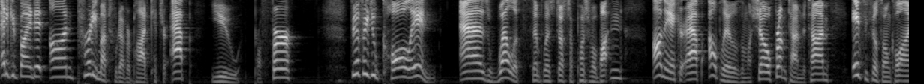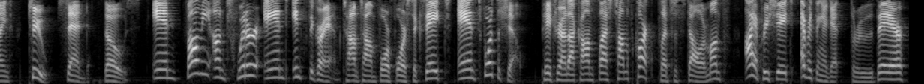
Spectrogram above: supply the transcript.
And you can find it on pretty much whatever podcatcher app you prefer. Feel free to call in as well. It's simple as just a push of a button on the Anchor app. I'll play those on the show from time to time if you feel so inclined to send those in. Follow me on Twitter and Instagram, TomTom4468, and support the show. Patreon.com slash Thomas Clark. Pledge just a dollar a month. I appreciate everything I get through there.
